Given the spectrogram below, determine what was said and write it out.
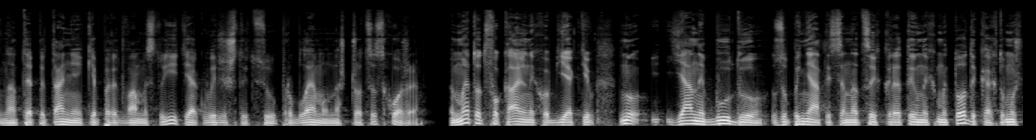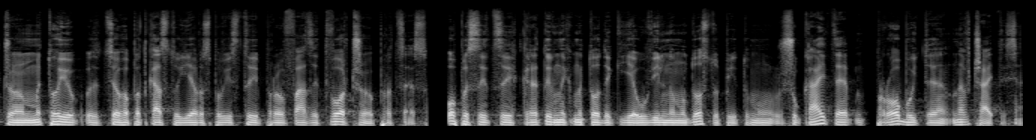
на те питання, яке перед вами стоїть, як вирішити цю проблему, на що це схоже. Метод фокальних об'єктів. Ну я не буду зупинятися на цих креативних методиках, тому що метою цього подкасту є розповісти про фази творчого процесу. Описи цих креативних методик є у вільному доступі, тому шукайте, пробуйте, навчайтеся.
